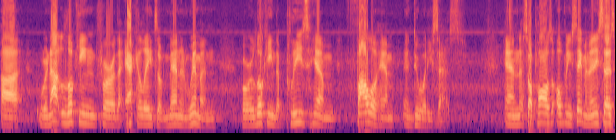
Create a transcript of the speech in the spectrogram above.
uh, we're not looking for the accolades of men and women, but we're looking to please Him, follow Him, and do what He says. And so Paul's opening statement, and he says,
